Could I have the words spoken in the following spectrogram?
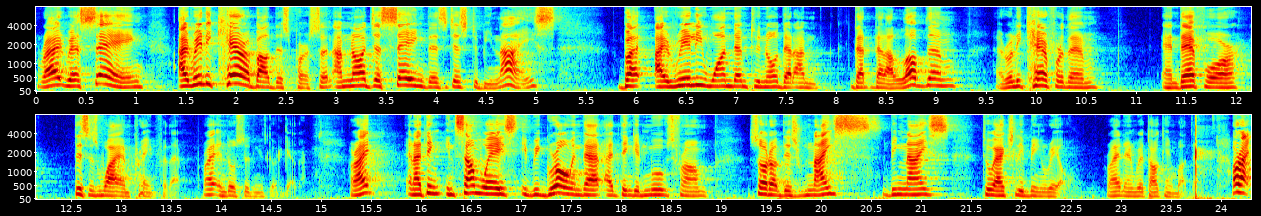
right? We're saying, I really care about this person. I'm not just saying this just to be nice, but I really want them to know that, I'm, that, that I love them, I really care for them, and therefore, this is why I'm praying for them, right? And those two things go together. All right? And I think in some ways, if we grow in that, I think it moves from sort of this nice, being nice, to actually being real, right? And we're talking about that. All right.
